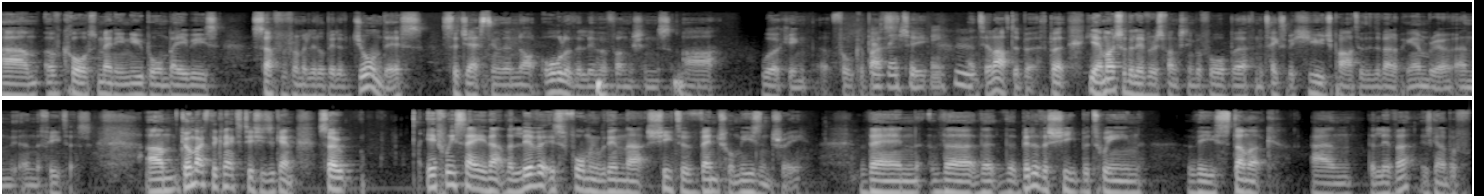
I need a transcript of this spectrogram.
Um, of course, many newborn babies suffer from a little bit of jaundice, suggesting that not all of the liver functions are working at full capacity. Hmm. until after birth. But yeah, much of the liver is functioning before birth, and it takes up a huge part of the developing embryo and the, and the fetus. Um, going back to the connective tissues again, so if we say that the liver is forming within that sheet of ventral mesentery, then the, the, the bit of the sheet between the stomach and the liver is going to bef-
